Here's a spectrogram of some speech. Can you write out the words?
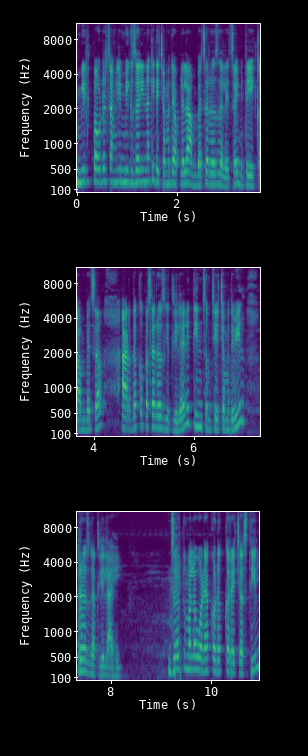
मिल्क पावडर चांगली मिक्स झाली ना की त्याच्यामध्ये आपल्याला आंब्याचा रस घालायचा आहे. मी ते एका आंब्याचा अर्धा कप असा रस घेतलेला आहे आणि तीन चमचे याच्यामध्ये मी रस घातलेला आहे. जर तुम्हाला वड्या कडक करायच्या असतील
